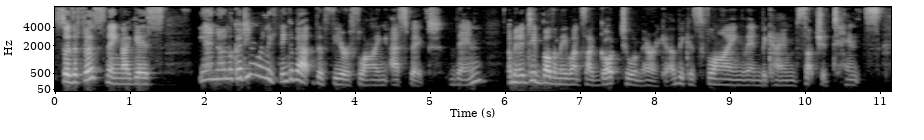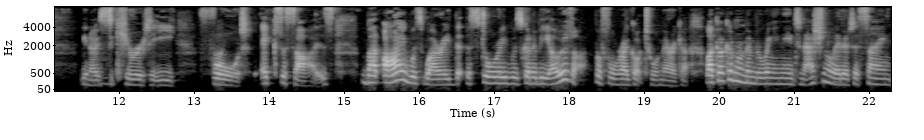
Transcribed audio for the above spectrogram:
So the first thing, I guess, yeah, no, look, I didn't really think about the fear of flying aspect then. I mean, it did bother me once I got to America because flying then became such a tense, you know, security fraught exercise. But I was worried that the story was going to be over before I got to America. Like, I can remember ringing the international editor saying,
